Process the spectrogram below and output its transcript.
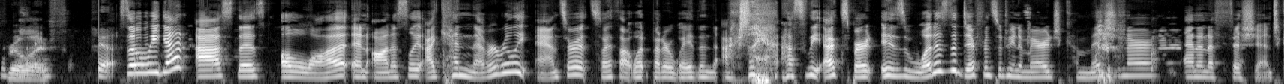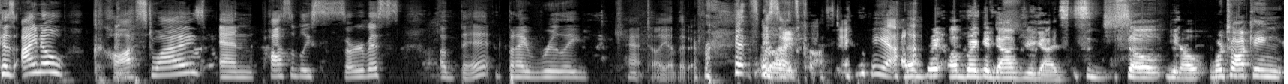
That's real so funny. life. So we get asked this a lot, and honestly, I can never really answer it. So I thought, what better way than to actually ask the expert is what is the difference between a marriage commissioner and an officiant? Because I know cost wise and possibly service a bit, but I really can't tell you the difference besides costing. Yeah. I'll break, I'll break it down for you guys. So, so, you know, we're talking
